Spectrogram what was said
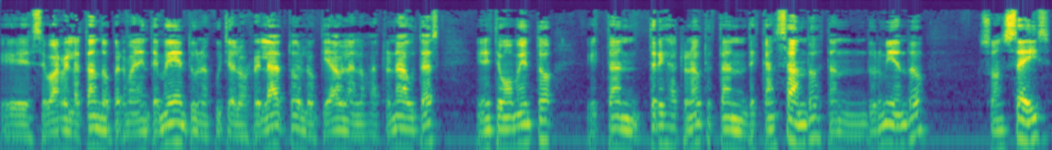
se va relatando permanentemente, uno escucha los relatos, lo que hablan los astronautas. En este momento están tres astronautas, están descansando, están durmiendo, son seis,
